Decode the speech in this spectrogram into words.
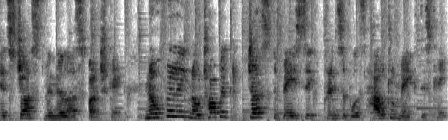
it's just vanilla sponge cake. No filling, no topping, just the basic principles how to make this cake.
